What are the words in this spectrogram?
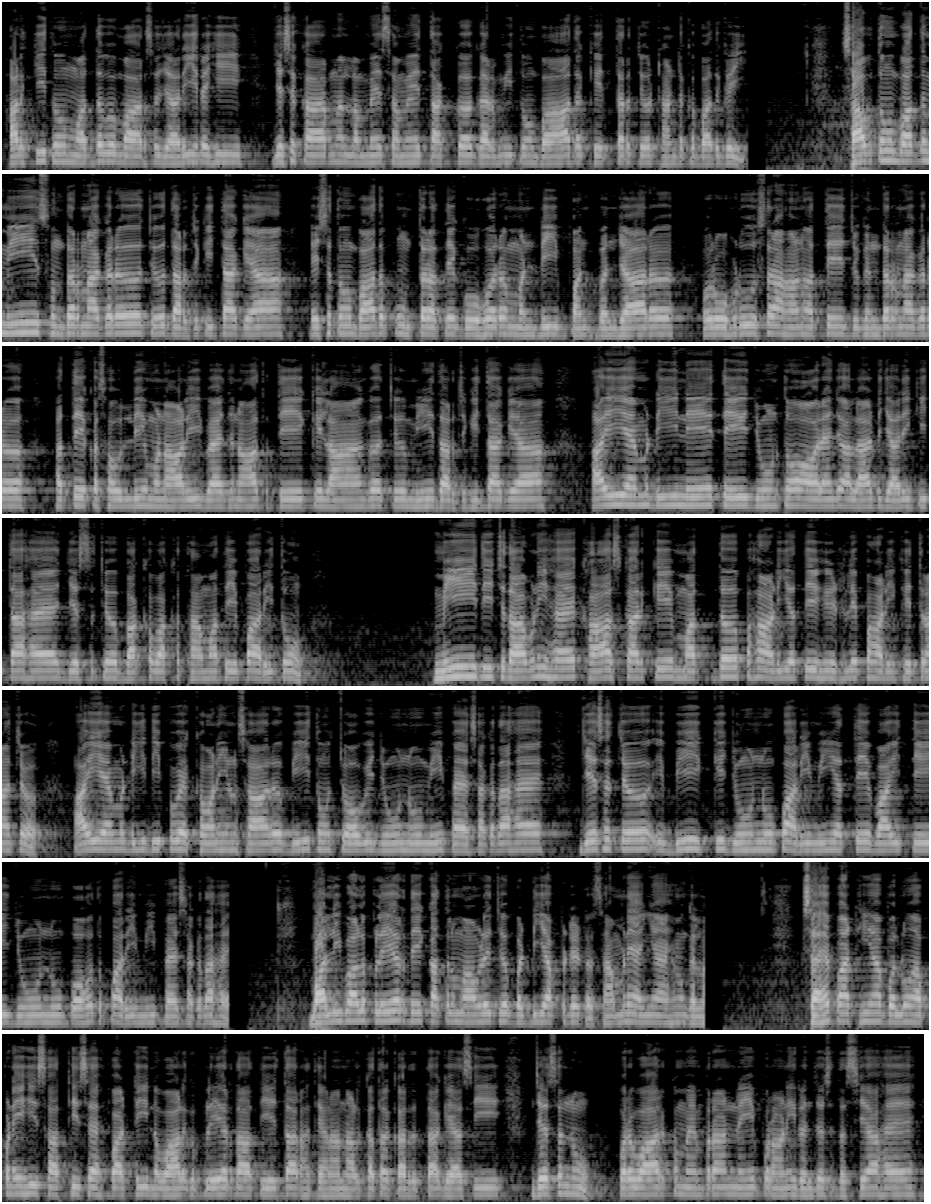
ਹਲਕੀ ਤੋਂ ਮੱਧਮ ਬਾਰਸ਼ ਜਾਰੀ ਰਹੀ, ਜਿਸ ਕਾਰਨ ਲੰਮੇ ਸਮੇਂ ਤੱਕ ਗਰਮੀ ਤੋਂ ਬਾਅਦ ਖੇਤਰ 'ਚ ਠੰਡਕ ਵੱਧ ਗਈ। ਸਭ ਤੋਂ ਵੱਧ ਮੀਂਹ ਸੁੰਦਰਨਗਰ 'ਚ ਦਰਜ ਕੀਤਾ ਗਿਆ। ਇਸ ਤੋਂ ਬਾਅਦ ਭੂੰਤਰ ਅਤੇ ਗੋਹਰ, ਮੰਡੀ, ਬੰ- ਬੰਜਾਰ, ਰੋਹੜੂ, ਸਰਾਹਣ ਅਤੇ ਜੋਗਿੰਦਰਨਗਰ ਅਤੇ ਕਸੌਲੀ, ਮਨਾਲੀ ਬੈਜਨਾਥ ਤੇ ਕਿਲਾਂਗ 'ਚ ਮੀਂਹ ਦਰਜ ਕੀਤਾ ਗਿਆ। ਆਈਐਮਡੀ ਨੇ 23 ਜੂਨ ਤੋਂ ਔਰੇਂਜ ਅਲਰਟ ਜਾਰੀ ਕੀਤਾ ਹੈ, ਜਿਸ 'ਚ ਵੱਖ-ਵੱਖ ਥਾਵਾਂ ਤੇ ਭਾਰੀ ਤੋਂ ਮੀਂਹ ਦੀ ਚੇਤਾਵਨੀ ਹੈ, ਖਾਸ ਕਰਕੇ ਮੱਧ ਪਹਾੜੀ ਅਤੇ ਹੇਠਲੇ ਪਹਾੜੀ ਖੇਤਰਾਂ 'ਚ। ਆਈਐਮਡੀ ਦੀ ਭਵਿੱਖਬਾਣੀ ਅਨੁਸਾਰ 20 ਤੋਂ 24 ਜੂਨ ਨੂੰ ਮੀਂਹ ਪੈ ਸਕਦਾ ਹੈ, ਜਿਸ 'ਚ 20-21 ਜੂਨ ਨੂੰ ਭਾਰੀ ਮੀਂਹ ਅਤੇ 22-23 ਜੂਨ ਨੂੰ ਬਹੁਤ ਭਾਰੀ ਮੀਂਹ ਪੈ ਸਕਦਾ ਹੈ। ਵਾਲੀਬਾਲ ਪਲੇਅਰ ਦੇ ਕਤਲ ਮਾਮਲੇ 'ਚ ਵੱਡੀ ਅਪਡੇਟ ਸਾਹਮਣੇ ਆਈਆਂ ਅਹਿਮ ਗੱਲਾਂ। ਸਹਿਪਾਠੀਆਂ ਵੱਲੋਂ ਆਪਣੇ ਹੀ ਸਾਥੀ ਸਹਿਪਾਠੀ ਨਾਬਾਲਗ ਪਲੇਅਰ ਦਾ ਤੇਜ਼ਧਾਰ ਹਥਿਆਰਾਂ ਨਾਲ ਕਤਲ ਕਰ ਦਿੱਤਾ ਗਿਆ ਸੀ, ਜਿਸ ਨੂੰ ਪਰਿਵਾਰਕ ਮੈਂਬਰਾਂ ਨੇ ਪੁਰਾਣੀ ਰੰਜਿਸ਼ ਦੱਸਿਆ ਹੈ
